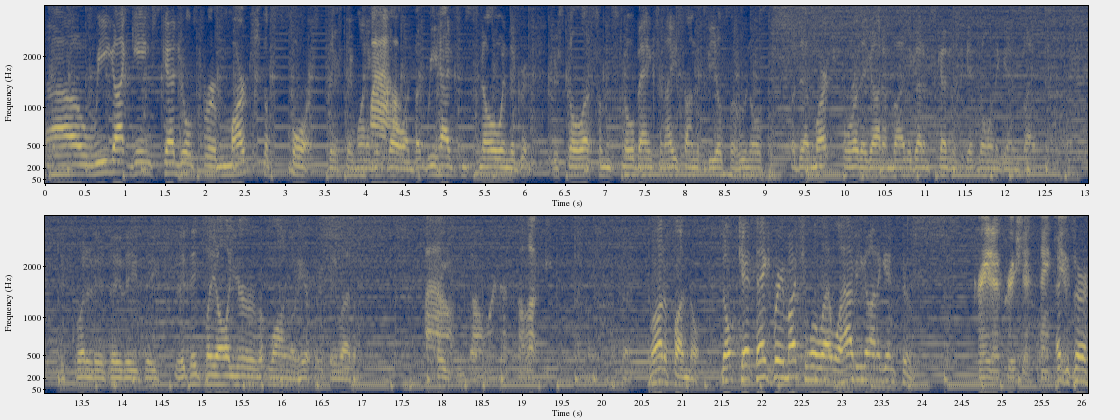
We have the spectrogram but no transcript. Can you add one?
Uh, we got games scheduled for March the fourth. There's they want to get going, but we had some snow in the. There's still some snow banks and ice on the field, so who knows? But then March four, they got them. Uh, they got them scheduled to get going again. But it's what it is. They they they they, they play all year long out here if they let them. Wow. Crazy, Oh, we're not so lucky. A lot of fun though. No, Ken, thank you very much, and we'll uh, we'll have you on again soon. Great, I appreciate it. Thank Thank you. you, sir.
